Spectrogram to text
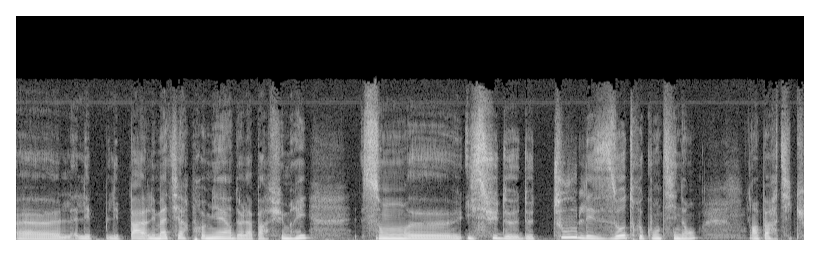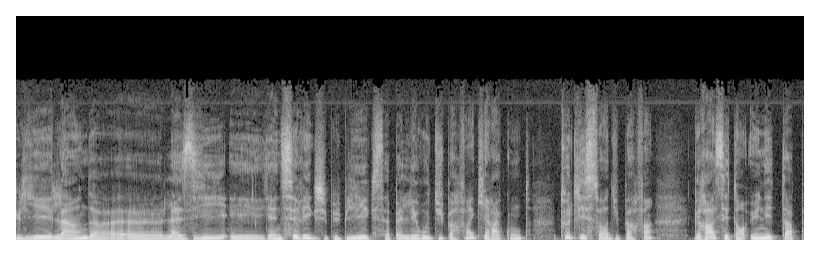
Les, matières premières de la parfumerie sont issues de tous les autres continents en particulier l'Inde, euh, l'Asie. Et il y a une série que j'ai publiée qui s'appelle Les routes du parfum qui raconte toute l'histoire du parfum, grâce étant une étape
